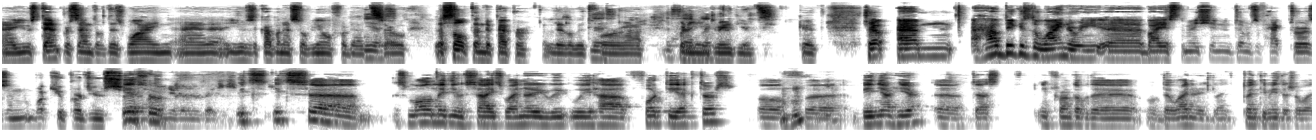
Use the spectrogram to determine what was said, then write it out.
uh, use 10% of this wine and uh, use the Cabernet Sauvignon for that. Yes. So the salt and the pepper a little bit yes. for uh, exactly. for the ingredients. Good. So um, how big is the winery uh, by estimation in terms of hectares and what you produce? Uh, yeah, sure. It's it's uh, a small medium sized winery. We we have 40 hectares of mm-hmm. vineyard here, just in front of the of the winery, like 20 meters away.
